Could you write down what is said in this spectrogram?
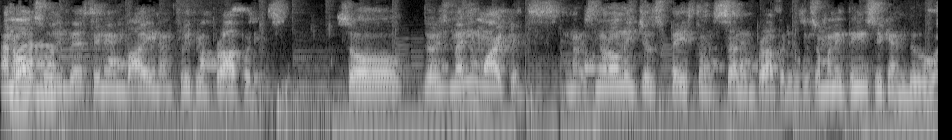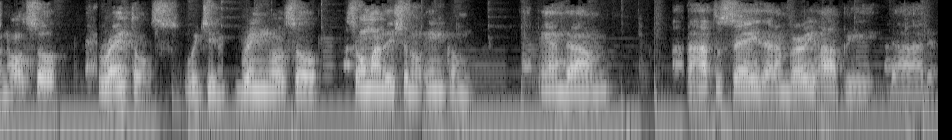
and Wow. also investing in buying and flipping properties. So there's many markets. You know, it's not only just based on selling properties. There's so many things you can do, and also rentals, which it bring also some additional income. And um, I have to say that I'm very happy that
